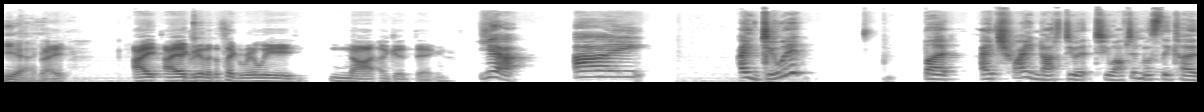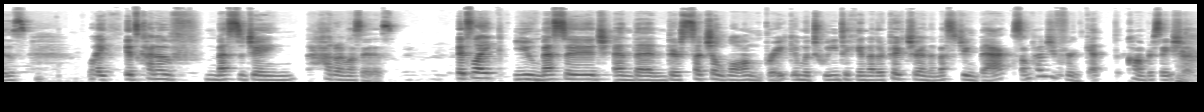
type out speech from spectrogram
yeah, yeah. right? I I agree that that's like really not a good thing. yeah, I I do it, but I try not to do it too often, mostly because like it's kind of messaging. How do I want to say this? It's like you message and then there's such a long break in between taking another picture and then messaging back. Sometimes you forget the conversation.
